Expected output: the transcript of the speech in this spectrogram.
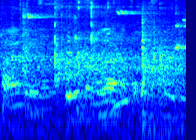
child.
